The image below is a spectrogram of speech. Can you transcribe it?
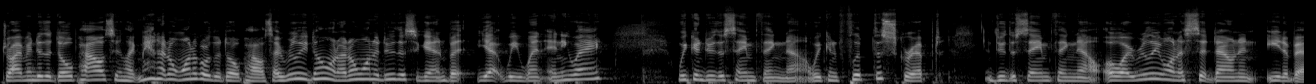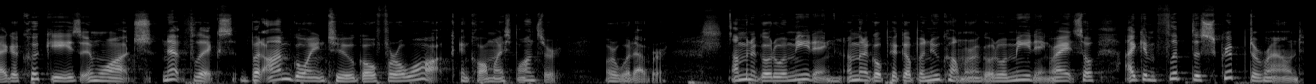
driving to the dope house, and like, man, I don't want to go to the dope house. I really don't. I don't want to do this again. But yet we went anyway. We can do the same thing now. We can flip the script and do the same thing now. Oh, I really want to sit down and eat a bag of cookies and watch Netflix, but I'm going to go for a walk and call my sponsor or whatever. I'm going to go to a meeting. I'm going to go pick up a newcomer and go to a meeting, right? So I can flip the script around.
